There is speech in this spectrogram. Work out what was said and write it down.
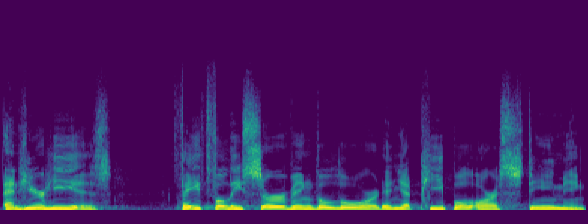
And here he is, faithfully serving the Lord, and yet people are esteeming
